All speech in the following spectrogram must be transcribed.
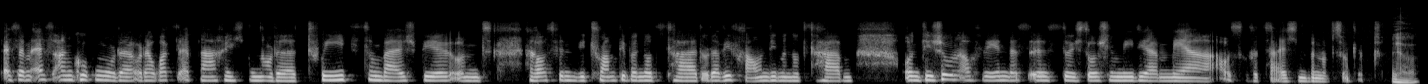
SMS angucken oder, oder WhatsApp-Nachrichten oder Tweets zum Beispiel und herausfinden, wie Trump die benutzt hat oder wie Frauen die benutzt haben und die schon auch sehen, dass es durch Social Media mehr Ausrufezeichen-Benutzung gibt. Ja.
